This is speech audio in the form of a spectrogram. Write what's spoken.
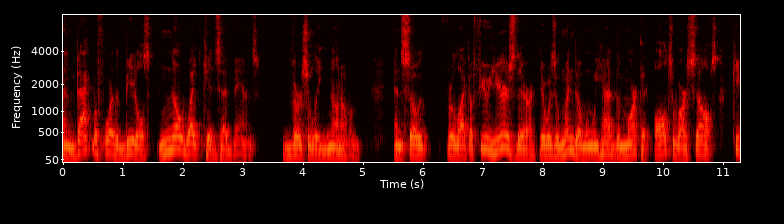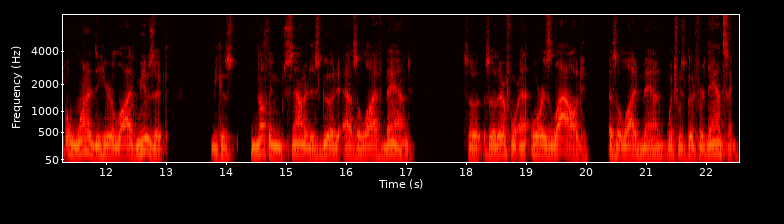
And back before the Beatles, no white kids had bands, virtually none of them. And so for like a few years there, there was a window when we had the market all to ourselves. People wanted to hear live music because nothing sounded as good as a live band. So, so therefore, or as loud as a live band, which was good for dancing.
